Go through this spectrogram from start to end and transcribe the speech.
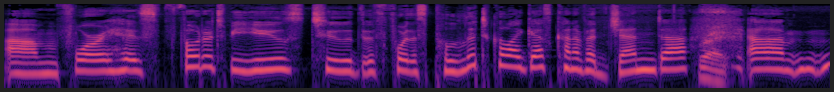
um, for his photo to be used to the, for this political, I guess, kind of agenda, Right. Um,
